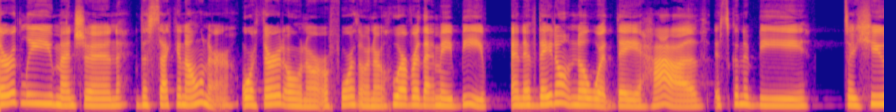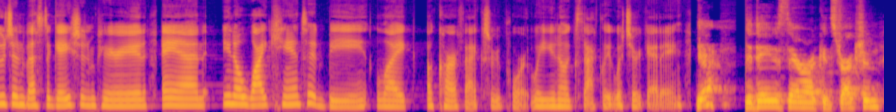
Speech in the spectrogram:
Thirdly, you mentioned the second owner or third owner or fourth owner, whoever that may be. And if they don't know what they have, it's going to be it's a huge investigation period. And, you know, why can't it be like a Carfax report where you know exactly what you're getting? Yeah. The data's there on construction,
